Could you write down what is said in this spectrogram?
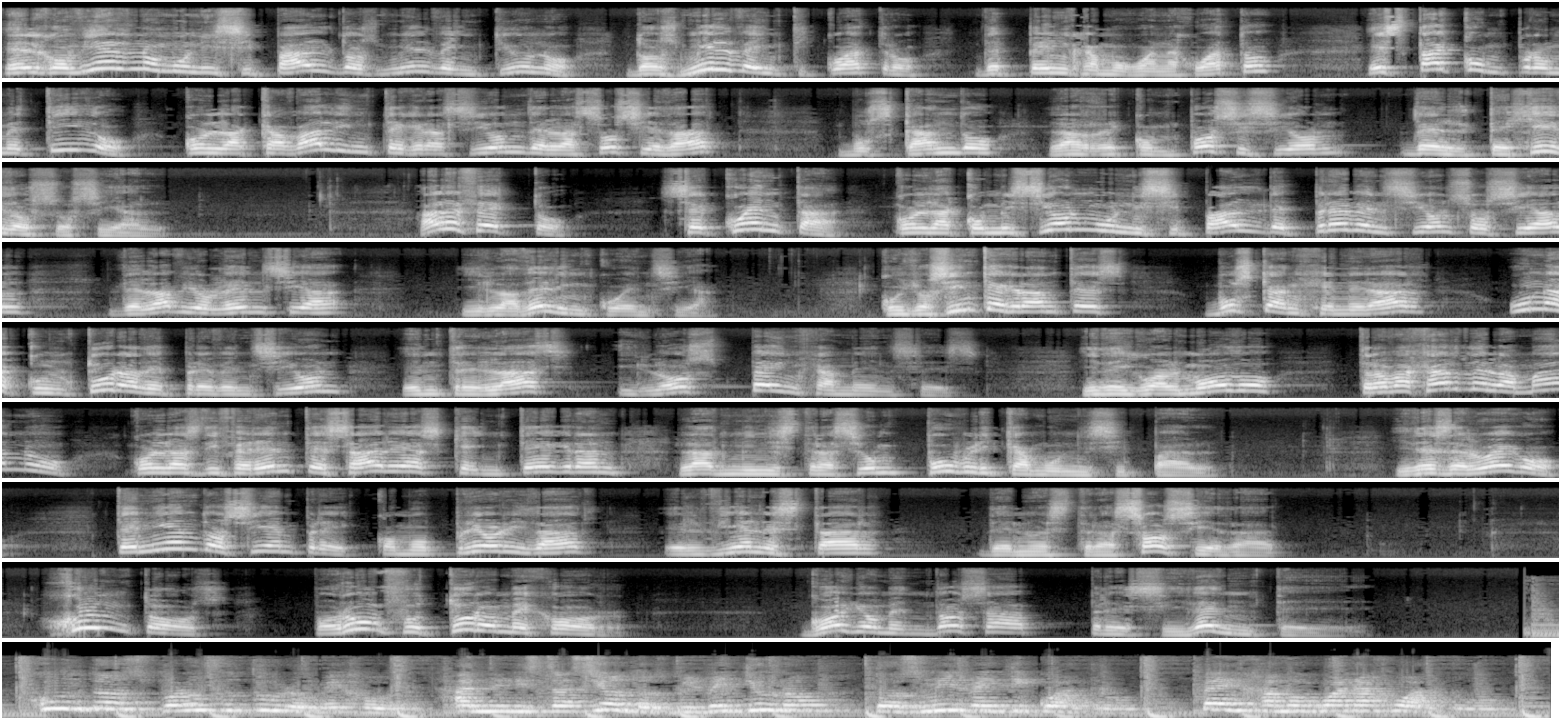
El gobierno municipal 2021-2024 de Pénjamo, Guanajuato, está comprometido con la cabal integración de la sociedad, buscando la recomposición del tejido social. Al efecto, se cuenta con la Comisión Municipal de Prevención Social de la Violencia y la Delincuencia, cuyos integrantes buscan generar una cultura de prevención entre las y los penjamenses y de igual modo trabajar de la mano con las diferentes áreas que integran la administración pública municipal. Y desde luego, teniendo siempre como prioridad el bienestar de nuestra sociedad. Juntos por un futuro mejor. Goyo Mendoza, presidente. Juntos por un futuro mejor. Administración 2021-2024. Pénjamo, Guanajuato.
